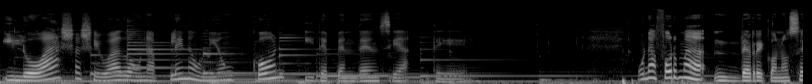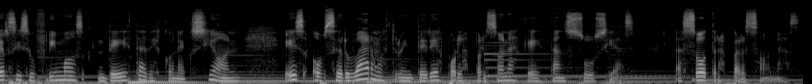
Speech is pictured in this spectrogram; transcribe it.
y lo haya llevado a una plena unión con y dependencia de Él. Una forma de reconocer si sufrimos de esta desconexión es observar nuestro interés por las personas que están sucias, las otras personas,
